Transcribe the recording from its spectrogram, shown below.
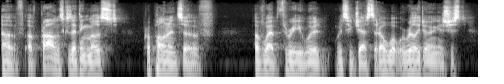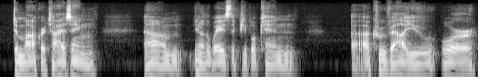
of of problems because I think most proponents of of Web three would would suggest that oh what we're really doing is just democratizing um, you know the ways that people can uh, accrue value or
